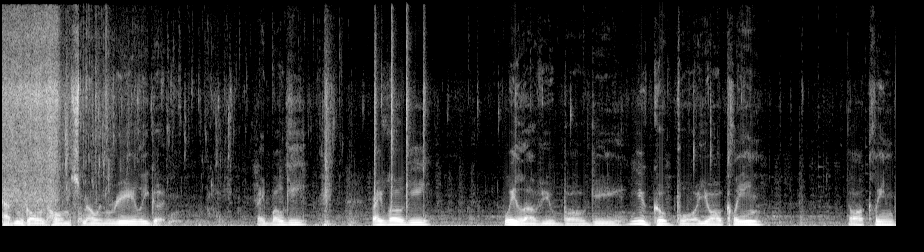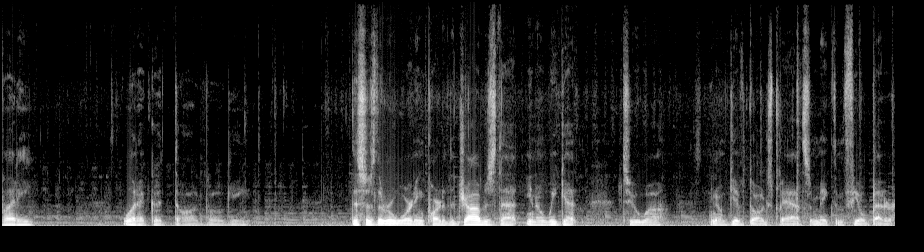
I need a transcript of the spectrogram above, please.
Have him going home smelling really good. Right, Bogey? Right, Bogey? We love you, Bogey. You good boy. You all clean? All clean, buddy? What a good dog, Bogey. This is the rewarding part of the job is that, you know, we get to, uh, you know, give dogs baths and make them feel better.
